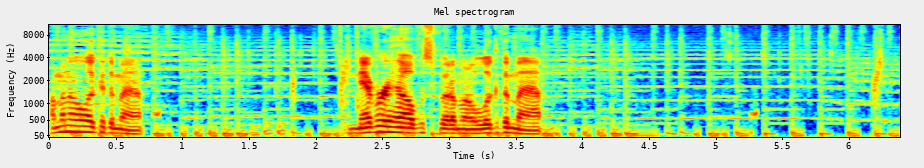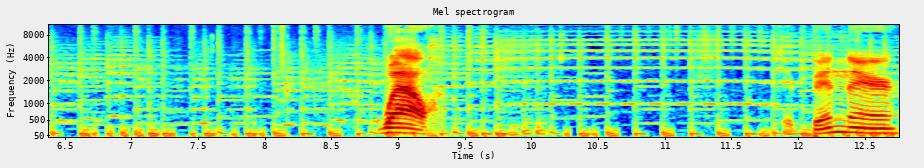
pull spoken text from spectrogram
I'm gonna look at the map. It never helps, but I'm gonna look at the map. Wow. Okay, been there.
